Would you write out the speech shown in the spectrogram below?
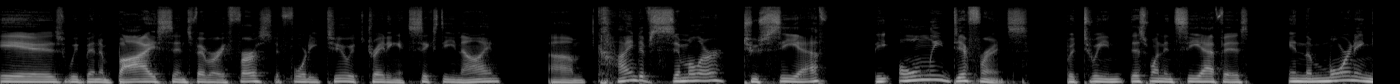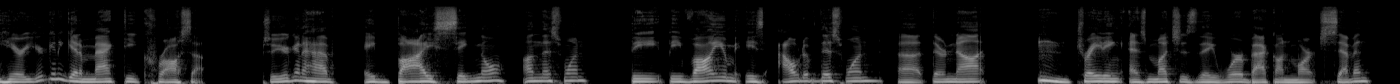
is we've been a buy since February 1st at 42. It's trading at 69. Um, kind of similar to CF. The only difference between this one and CF is in the morning here, you're going to get a MACD cross up. So you're going to have a buy signal on this one. The the volume is out of this one. Uh, they're not trading as much as they were back on March 7th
